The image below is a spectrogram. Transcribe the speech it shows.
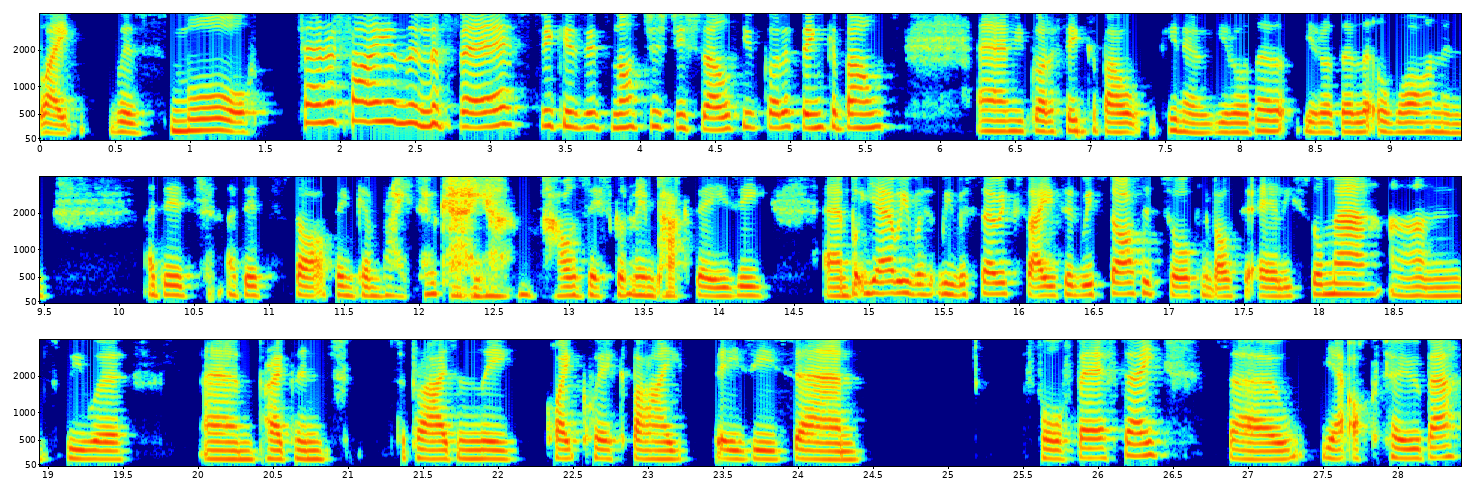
like was more terrifying than the first because it's not just yourself you've got to think about. Um, you've got to think about you know your other your other little one and. I did I did start thinking, right, okay, how's this going to impact Daisy? Um, but yeah, we were we were so excited. We started talking about it early summer, and we were um, pregnant, surprisingly, quite quick by Daisy's um, fourth birthday. So, yeah, October,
